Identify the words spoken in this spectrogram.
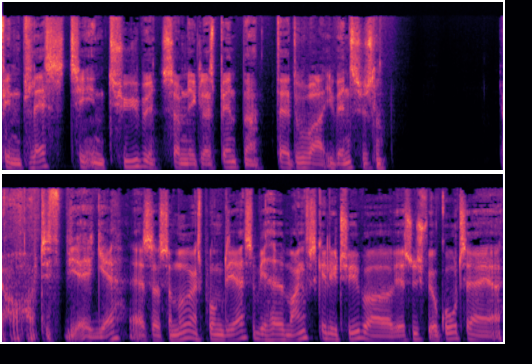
finde plads til en type som Niklas Bentner, da du var i Vendsyssel? Jo, det, ja, ja, altså som udgangspunkt, ja, så vi havde mange forskellige typer, og jeg synes, vi var gode til at,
